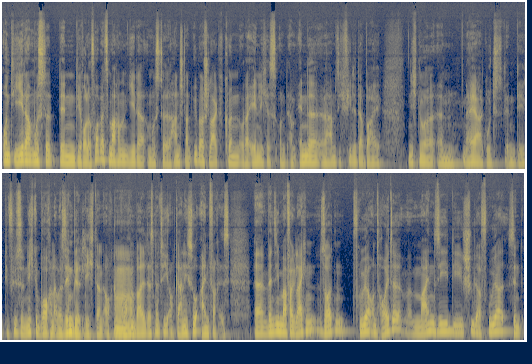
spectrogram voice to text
Und jeder musste den, die Rolle vorwärts machen, jeder musste Handstand, Überschlag können oder ähnliches. Und am Ende äh, haben sich viele dabei nicht nur, ähm, naja, gut, denn die, die Füße nicht gebrochen, aber sinnbildlich dann auch gebrochen, weil das natürlich auch gar nicht so einfach ist. Äh, wenn Sie mal vergleichen sollten, früher und heute, meinen Sie, die Schüler früher sind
